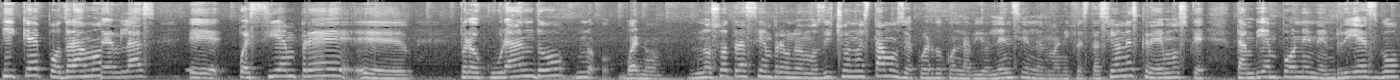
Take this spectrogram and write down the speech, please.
y que podamos verlas, eh, pues siempre procurando, bueno, nosotras siempre lo hemos dicho, no estamos de acuerdo con la violencia en las manifestaciones, creemos que también ponen en riesgo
